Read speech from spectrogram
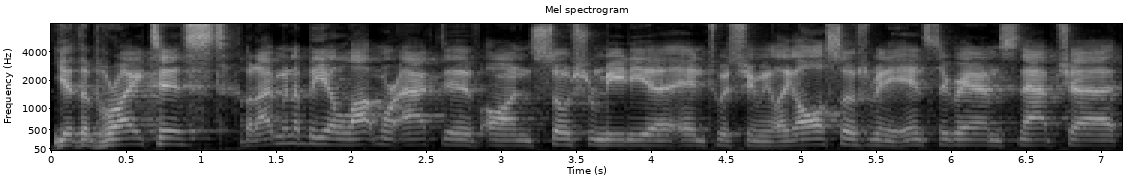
You're the brightest. But I'm gonna be a lot more active on social media and Twitch streaming, like all social media, Instagram, Snapchat,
